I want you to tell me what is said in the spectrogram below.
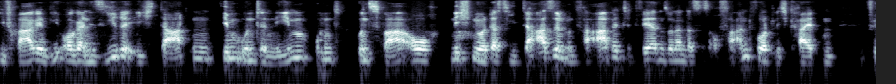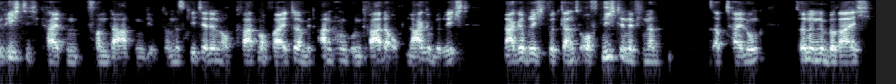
die Frage, wie organisiere ich Daten im Unternehmen und, und zwar auch nicht nur, dass sie da sind und verarbeitet werden, sondern dass es auch Verantwortlichkeiten für Richtigkeiten von Daten gibt. Und es geht ja dann auch gerade noch weiter mit Anhang und gerade auch Lagebericht. Lagebericht wird ganz oft nicht in der Finanzabteilung, sondern im Bereich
